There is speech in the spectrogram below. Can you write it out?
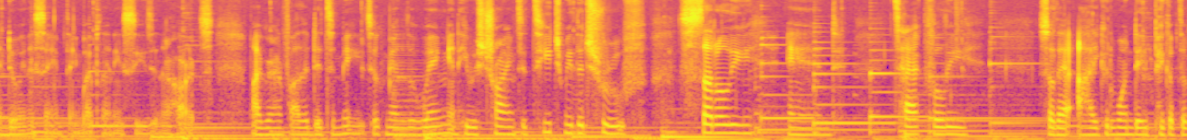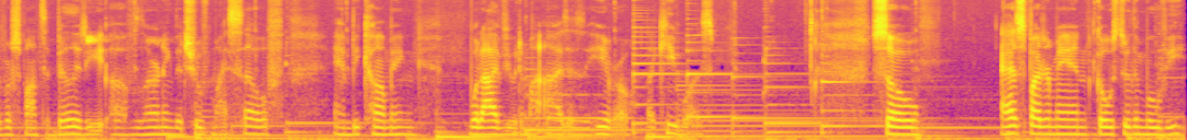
and doing the same thing by planting seeds in their hearts. My grandfather did to me. He took me under the wing and he was trying to teach me the truth subtly and tactfully so that I could one day pick up the responsibility of learning the truth myself and becoming what I viewed in my eyes as a hero, like he was. So, as Spider Man goes through the movie,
